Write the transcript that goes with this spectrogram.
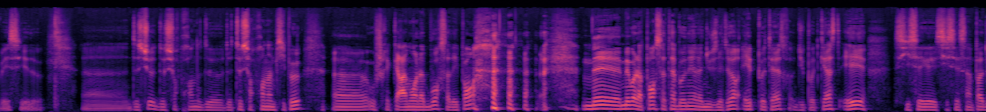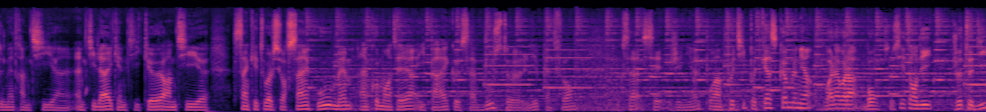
vais essayer de, euh, de, surprendre, de, te surprendre un petit peu, euh, ou je serai carrément à la bourse, ça dépend. mais, mais voilà, pense à t'abonner à la newsletter et peut-être du podcast. Et si c'est si sympa de mettre un petit, un, petit like, un petit cœur, un petit 5 étoiles sur 5 ou même un commentaire, il paraît que ça booste les plateformes ça c'est génial pour un petit podcast comme le mien. Voilà, voilà. Bon, ceci étant dit, je te dis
